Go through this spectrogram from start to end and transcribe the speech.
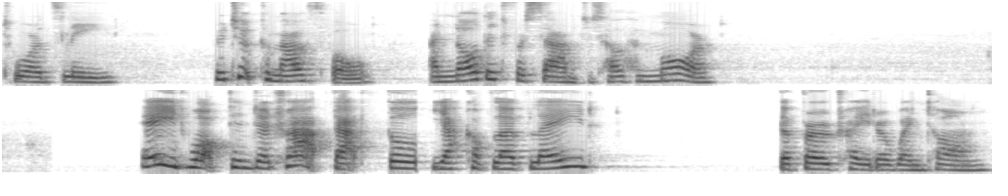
towards Lee, who took a mouthful and nodded for Sam to tell him more. He'd walked into a trap, that fool Yakovlev laid, the fur trader went on,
